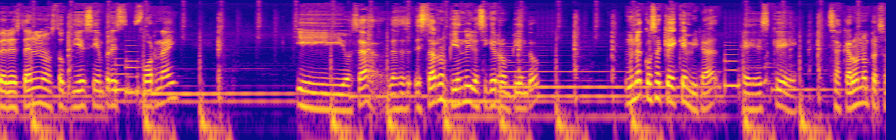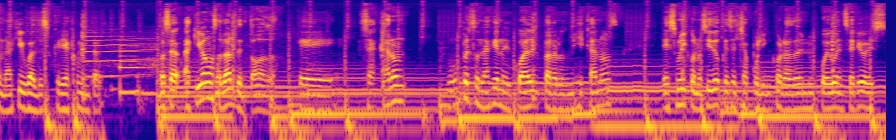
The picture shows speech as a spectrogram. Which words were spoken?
pero está en los top 10 siempre es Fortnite. Y, o sea, la está rompiendo y la sigue rompiendo. Una cosa que hay que mirar es que sacaron un personaje, igual de eso quería comentar. O sea, aquí vamos a hablar de todo. Eh, sacaron un personaje en el cual para los mexicanos es muy conocido, que es el Chapulín Colorado en un juego, en serio, es,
